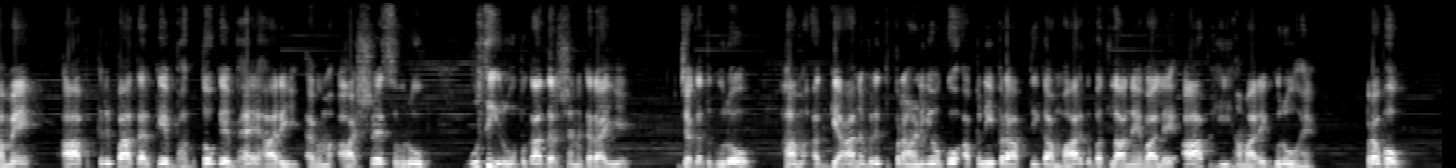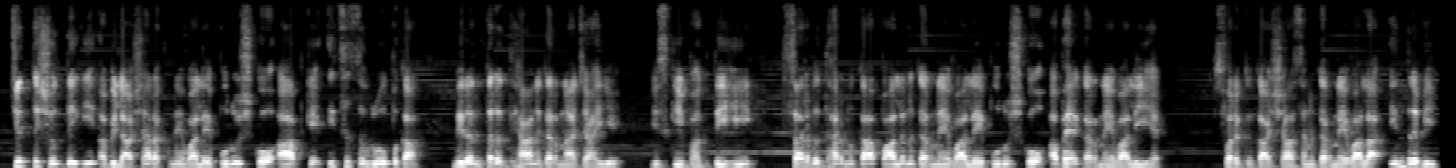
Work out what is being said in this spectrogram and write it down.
हमें आप कृपा करके भक्तों के भयहारी एवं आश्रय स्वरूप उसी रूप का दर्शन कराइए। जगत गुरु हम अज्ञान वृत प्राणियों को अपनी प्राप्ति का मार्ग बतलाने वाले आप ही हमारे गुरु हैं। प्रभु चित्त शुद्धि की अभिलाषा रखने वाले पुरुष को आपके इस स्वरूप का निरंतर ध्यान करना चाहिए। इसकी भक्ति ही सर्वधर्म का पालन करने वाले पुरुष को अभय करने वाली है। स्वर्ग का शासन करने वाला इंद्र भी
